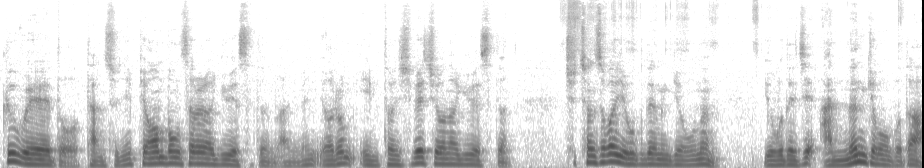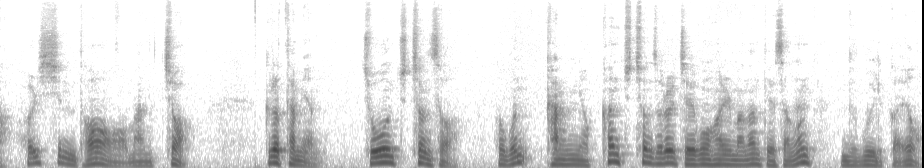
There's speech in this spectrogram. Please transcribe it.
그 외에도 단순히 병원 봉사를 하기 위해서든 아니면 여름 인턴십에 지원하기 위해서든 추천서가 요구되는 경우는 요구되지 않는 경우보다 훨씬 더 많죠. 그렇다면 좋은 추천서 혹은 강력한 추천서를 제공할 만한 대상은 누구일까요?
